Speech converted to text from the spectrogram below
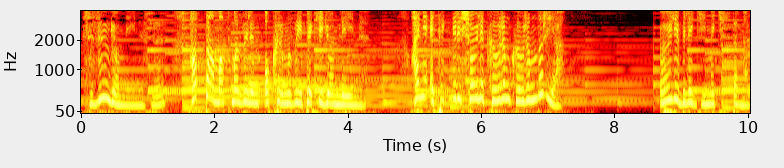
sizin gömleğinizi hatta Matmazel'in o kırmızı ipekli gömleğini Hani etekleri şöyle kıvrım kıvrımdır ya. Öyle bile giymek istemem.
